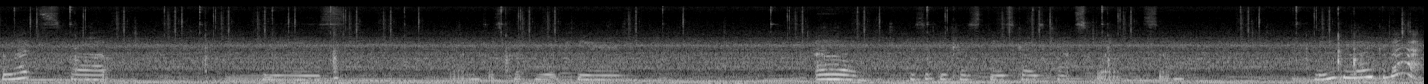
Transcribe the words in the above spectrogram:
So let's swap these. Let's put you up here. Oh, is it because these guys can't split? So maybe like that.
